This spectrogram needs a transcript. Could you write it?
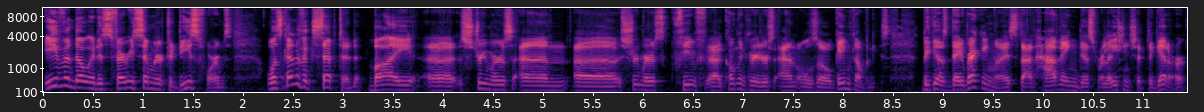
even though it is very similar to these forms, was kind of accepted by uh, streamers and uh, streamers, uh, content creators, and also game companies because they recognize that having this relationship together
